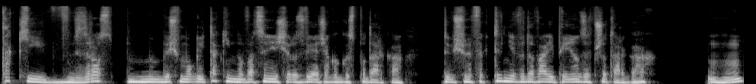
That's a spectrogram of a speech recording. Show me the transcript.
taki wzrost, byśmy mogli tak innowacyjnie się rozwijać jako gospodarka, gdybyśmy efektywnie wydawali pieniądze w przetargach, mhm.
